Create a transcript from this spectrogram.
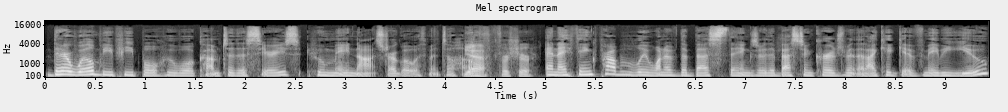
There will be people who will come to this series who may not struggle with mental health. yeah, for sure. And I think probably one of the best things or the best encouragement that I could give maybe you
